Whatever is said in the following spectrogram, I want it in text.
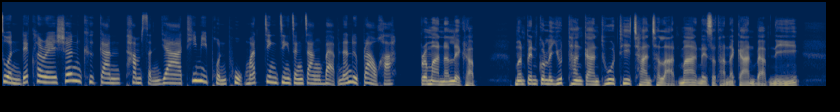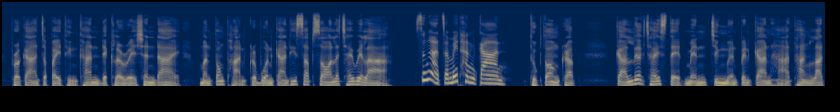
ส่วน declaration คือการทำสัญญาที่มีผลผูกมัดจริง ๆ จังๆ แบบนั้นหรือเปล่าคะ ประมาณนั้นเลยครับ มันเป็นกลยุทธ์ทางการทูตที่ชาญฉลาดมากในสถานการณ์แบบนี้ เพราะการจะไปถึงขั้น declaration ได้ มันต้องผ่านกระบวนการที่ซับซ้อนและใช้เวลา ซึ่งอาจจะไม่ทันการ ถูกต้องครับการเลือกใช้ statement จึงเหมือนเป็นการหาทางลัด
